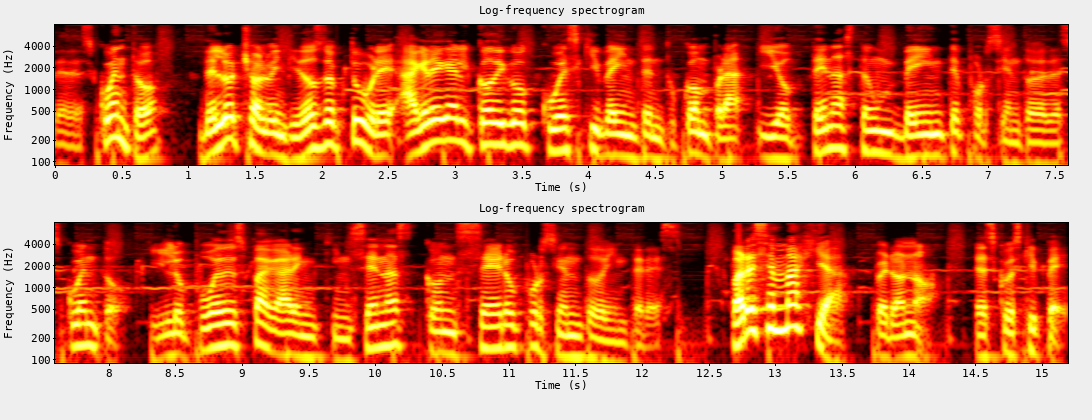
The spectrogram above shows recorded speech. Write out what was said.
de descuento, del 8 al 22 de octubre agrega el código Quesky20 en tu compra y obtén hasta un 20% de descuento y lo puedes pagar en quincenas con 0% de interés. Parece magia, pero no, es Quesky Pay.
